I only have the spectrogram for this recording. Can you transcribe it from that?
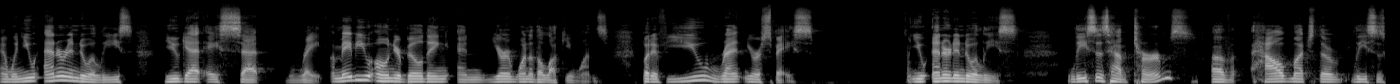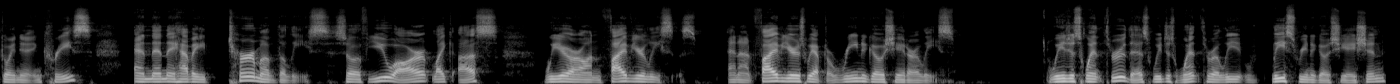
And when you enter into a lease, you get a set rate. Maybe you own your building and you're one of the lucky ones. But if you rent your space, you entered into a lease leases have terms of how much the lease is going to increase and then they have a term of the lease. So if you are like us we are on five year leases and at five years we have to renegotiate our lease. We just went through this. We just went through a lease renegotiation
